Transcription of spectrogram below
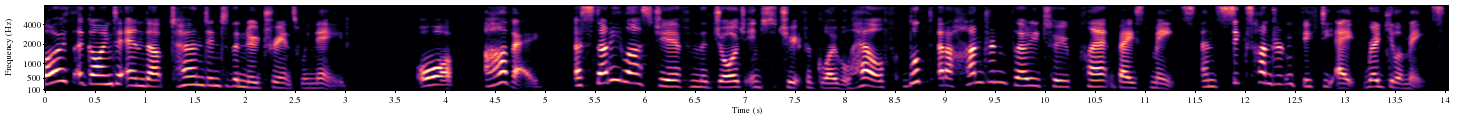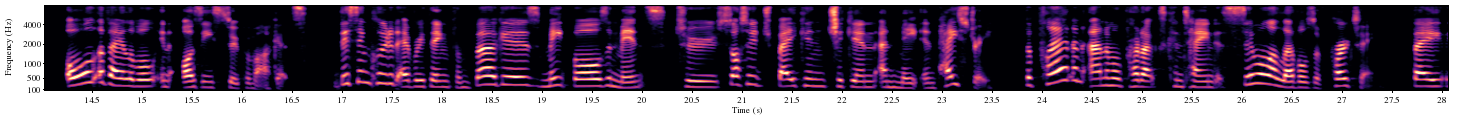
Both are going to end up turned into the nutrients we need. Or are they? A study last year from the George Institute for Global Health looked at 132 plant based meats and 658 regular meats, all available in Aussie supermarkets. This included everything from burgers, meatballs, and mince to sausage, bacon, chicken, and meat and pastry. The plant and animal products contained similar levels of protein. They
